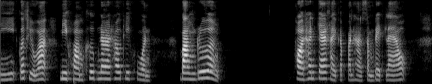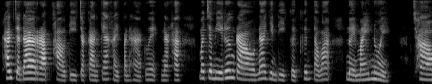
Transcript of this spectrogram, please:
นี้ก็ถือว่ามีความคืบหน้าเท่าที่ควร บางเรื่อง พอท่านแก้ไขกับปัญหาสำเร็จแล้ว ท่านจะได้รับข่าวดีจากการแก้ไขปัญหาด้วยนะคะ มันจะมีเรื่องราวน่ายินดีเกิดขึ้นแต่ว่าเหนื่อยไหมเหนื่อยชาว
